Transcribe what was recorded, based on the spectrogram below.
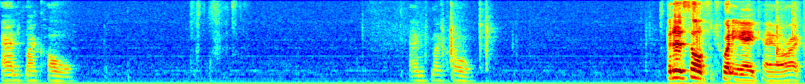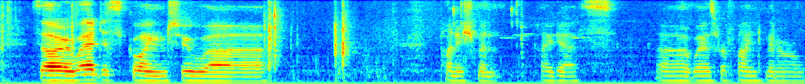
And my coal. And my coal. But it sold for 28k, alright? So we're just going to uh punishment, I guess. Uh, where's refined mineral?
